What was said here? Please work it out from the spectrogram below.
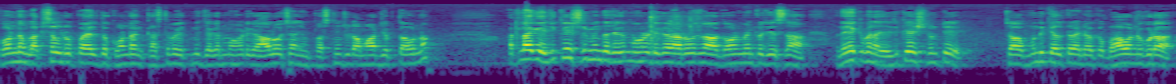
కొండం లక్షల రూపాయలతో కొండం కష్టమవుతుంది. జగన్మోహన్ రెడ్డి గారి ఆలోచన నేను ఫస్ట్ నుంచి కూడా మాట చెప్తా ఉన్నాం. అట్లాగే ఎడ్యుకేషన్ మీద జగన్మోహన్ రెడ్డి గారు ఆ రోజున ఆ గవర్నమెంట్లో చేసిన అనేకమైన ఎడ్యుకేషన్ ఉంటే చా ముందుకెళ్తారనే ఒక భావనను కూడా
